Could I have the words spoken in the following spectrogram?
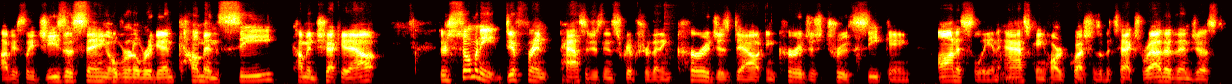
Obviously jesus saying over and over again come and see come and check it out. There's so many different passages in scripture that encourages doubt encourages truth seeking honestly and asking hard questions of the text rather than just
